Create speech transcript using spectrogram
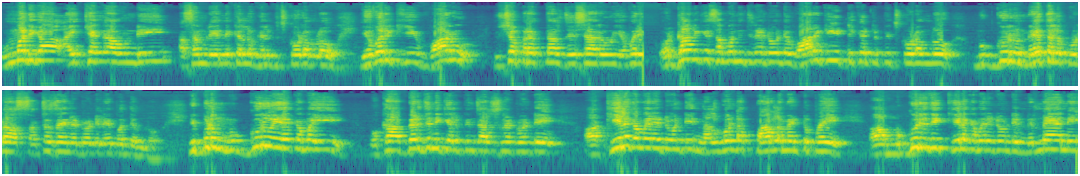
ఉమ్మడిగా ఐక్యంగా ఉండి అసెంబ్లీ ఎన్నికల్లో గెలుపుకోవడంలో ఎవరికి వారు విష ప్రయత్నాలు చేశారు ఎవరి వర్గానికి సంబంధించినటువంటి వారికి టికెట్ ఇప్పించుకోవడంలో ముగ్గురు నేతలు కూడా సక్సెస్ అయినటువంటి నేపథ్యంలో. ఇప్పుడు ముగ్గురు ఏకమై ఒక అభ్యర్థిని గెలిపించాల్సినటువంటి కీలకమైనటువంటి నల్గొండ పార్లమెంటుపై ముగ్గురిది కీలకమైనటువంటి నిర్ణయాన్ని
